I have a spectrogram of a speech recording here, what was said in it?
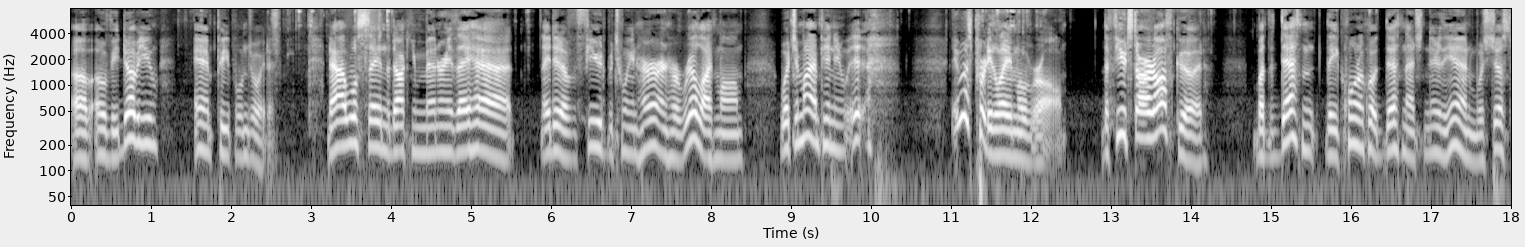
of OVW, and people enjoyed it. Now I will say in the documentary they had they did a feud between her and her real life mom, which in my opinion it it was pretty lame overall. The feud started off good, but the death the quote unquote death match near the end was just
